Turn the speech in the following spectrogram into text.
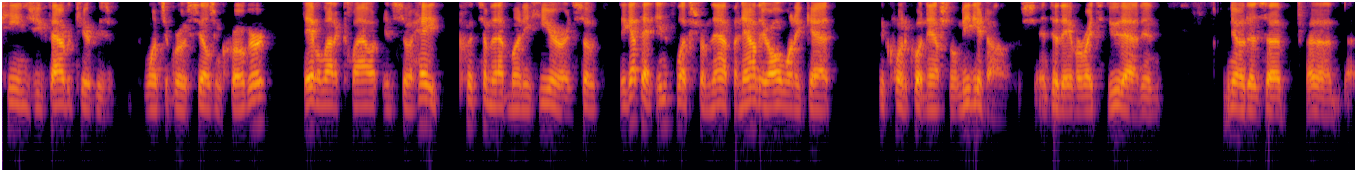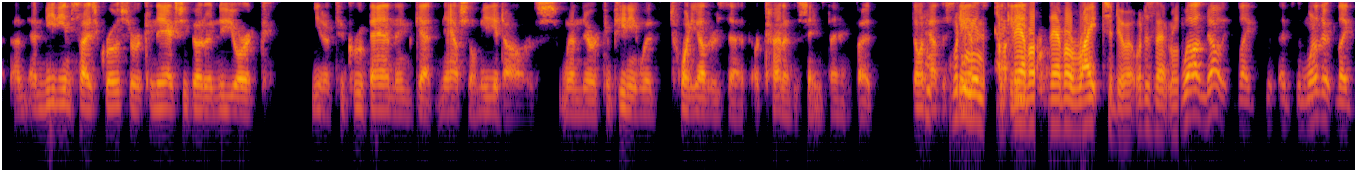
P&G Fabricare who wants to grow sales in Kroger. They have a lot of clout, and so hey, put some of that money here. And so they got that influx from that, but now they all want to get the quote unquote national media dollars. And do they have a right to do that? And you know, does a, a, a medium sized grocer can they actually go to New York, you know, to Group M and get national media dollars when they're competing with twenty others that are kind of the same thing, but don't have the. What do you mean? They have, a, they have a right to do it. What does that mean? Well, no, like one of the like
